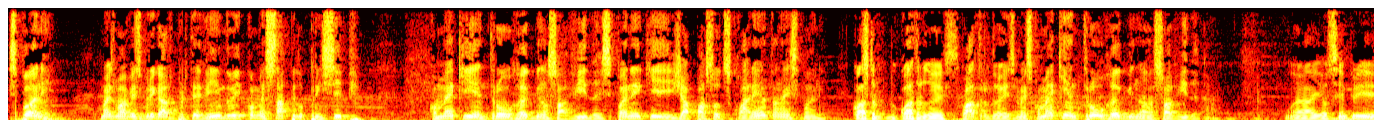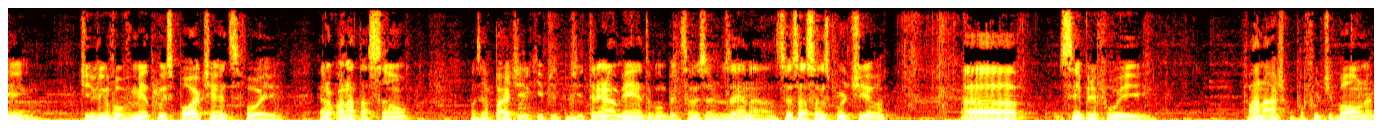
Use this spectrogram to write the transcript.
Spani, mais uma vez obrigado por ter vindo e começar pelo princípio. Como é que entrou o rugby na sua vida? Spani que já passou dos 40, né, Spani? Do 4-2. 4-2. Mas como é que entrou o rugby na sua vida, cara? Ah, eu sempre tive envolvimento com esporte. Antes foi... Era com a natação. Fazia parte de equipe de treinamento, competição em São José, na associação esportiva. Ah, sempre fui fanático por futebol, né?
